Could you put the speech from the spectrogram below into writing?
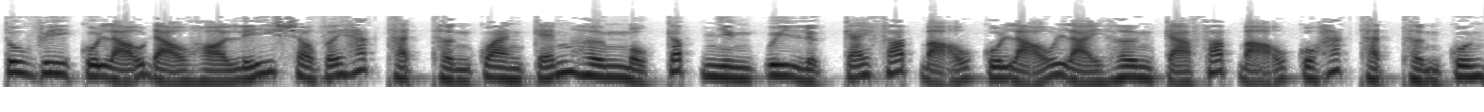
Tu vi của lão đạo họ Lý so với hắc thạch thần quan kém hơn một cấp nhưng uy lực cái pháp bảo của lão lại hơn cả pháp bảo của hắc thạch thần quân.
